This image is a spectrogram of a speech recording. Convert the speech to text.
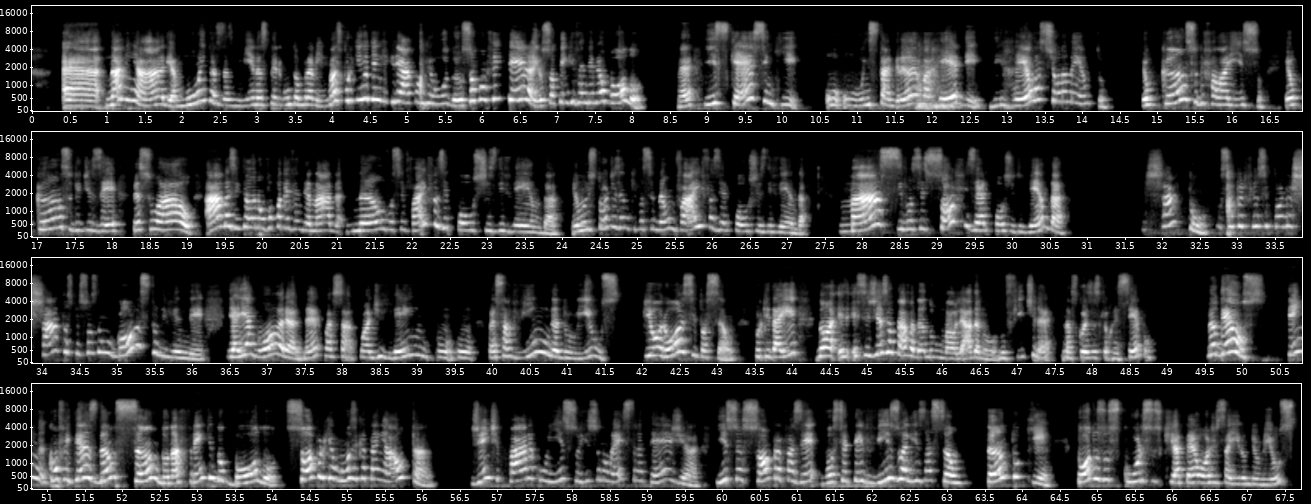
É, na minha área, muitas das meninas perguntam para mim, mas por que eu tenho que criar conteúdo? Eu sou confeiteira, eu só tenho que vender meu bolo. Né? E esquecem que o, o Instagram é uma rede de relacionamento. Eu canso de falar isso. Eu canso de dizer, pessoal, ah, mas então eu não vou poder vender nada. Não, você vai fazer posts de venda. Eu não estou dizendo que você não vai fazer posts de venda. Mas se você só fizer post de venda, chato. O seu perfil se torna chato, as pessoas não gostam de vender. E aí agora, né, com essa com advém, com, com, com essa vinda do Reels, piorou a situação. Porque daí, esses dias eu estava dando uma olhada no, no Fit, né, nas coisas que eu recebo. Meu Deus, tem confeiteiras dançando na frente do bolo só porque a música está em alta. Gente, para com isso, isso não é estratégia. Isso é só para fazer você ter visualização. Tanto que todos os cursos que até hoje saíram de Reels,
